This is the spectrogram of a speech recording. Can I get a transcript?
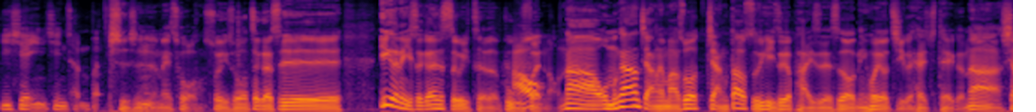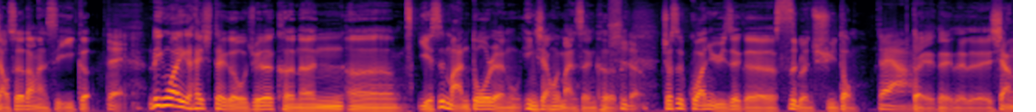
一些隐性成本。是是是，没错。所以说这个是 Ignis 跟 Sweet 的部分哦。那我们刚刚讲了嘛，说讲到 Suzuki 这个牌子的时候，你会有几个 Hashtag？那小车当然是一个，对。另外一个 Hashtag，我觉得可能呃也是蛮多人印象会蛮深刻的，是的，就是关于这个四轮驱动。对啊，对对对对，想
